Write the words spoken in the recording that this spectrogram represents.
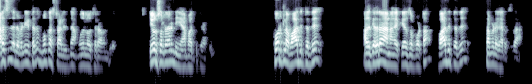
அரசு வெளியிட்டது மு க ஸ்டாலின் தான் முதலமைச்சரா வந்து. இவர் சொல்றாரு நீ ஏமாத்திட்ட கோர்ட்ல வாதிட்டது அதுக்கு எதிராக நாங்கள் கேஸை போட்டோம். வாதிட்டது தமிழக அரசு தான்.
